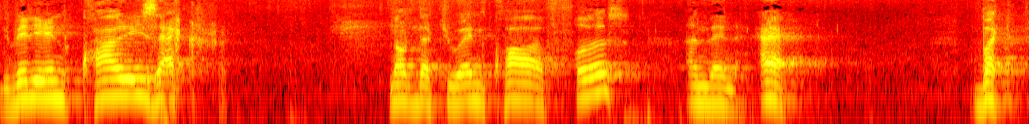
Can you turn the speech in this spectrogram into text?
The very inquiry is action. Not that you inquire first and then act. But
